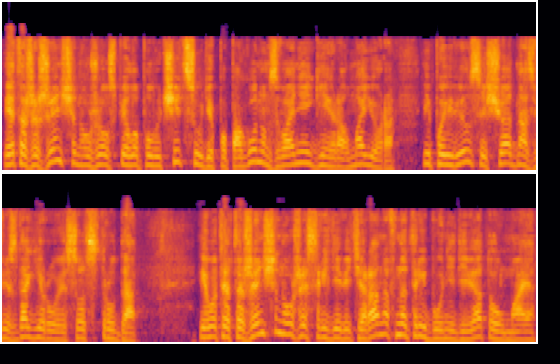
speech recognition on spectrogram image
Эта же женщина уже успела получить, судя по погонам, звание генерал-майора. И появилась еще одна звезда героя соцтруда. И вот эта женщина уже среди ветеранов на трибуне 9 мая.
